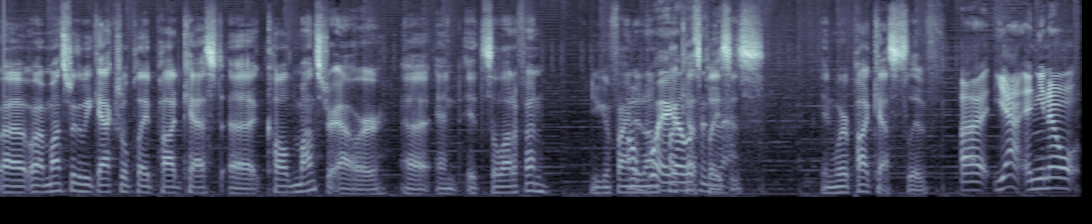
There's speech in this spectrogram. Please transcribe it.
uh, or a Monster of the Week actual play podcast uh, called Monster Hour, uh, and it's a lot of fun. You can find Oh, it on boy, I gotta podcast listen to that. places and where podcasts live. Uh, yeah, and you know,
